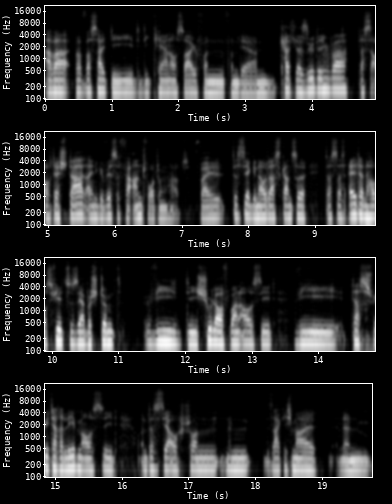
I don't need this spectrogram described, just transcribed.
Aber was halt die, die, die Kernaussage von, von der Katja Süding war, dass auch der Staat eine gewisse Verantwortung hat. Weil das ist ja genau das Ganze, dass das Elternhaus viel zu sehr bestimmt, wie die Schullaufbahn aussieht, wie das spätere Leben aussieht. Und das ist ja auch schon ein, sag ich mal, ein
